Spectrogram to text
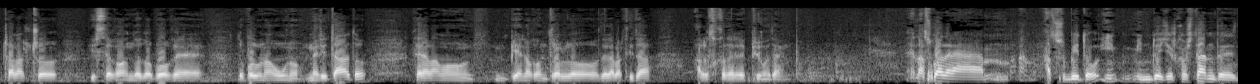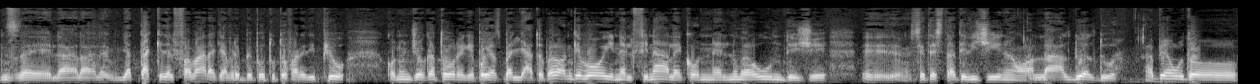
Tra l'altro il secondo dopo, che, dopo l'1-1 meritato, che eravamo in pieno controllo della partita allo scadere del primo tempo. Eh, la squadra mm, ha subito in, in due circostanze la, la, gli attacchi del Favara che avrebbe potuto fare di più con un giocatore che poi ha sbagliato, però anche voi nel finale con il numero 11 eh, siete stati vicino alla, al 2 al 2. Abbiamo avuto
